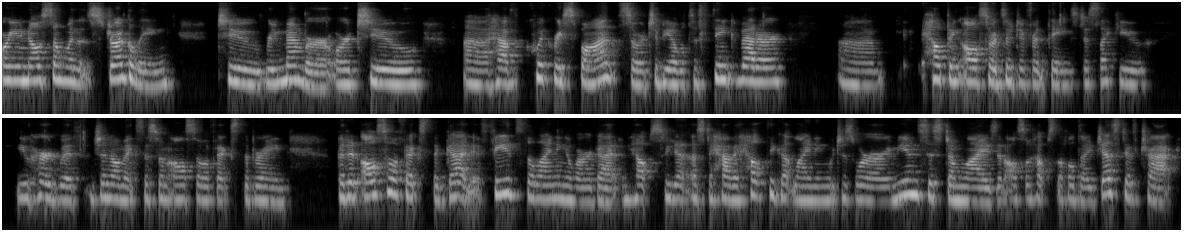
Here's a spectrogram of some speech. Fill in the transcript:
or you know someone that's struggling to remember or to uh, have quick response or to be able to think better, uh, helping all sorts of different things, just like you you heard with Genomix, this one also affects the brain, but it also affects the gut. It feeds the lining of our gut and helps us to have a healthy gut lining, which is where our immune system lies. It also helps the whole digestive tract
